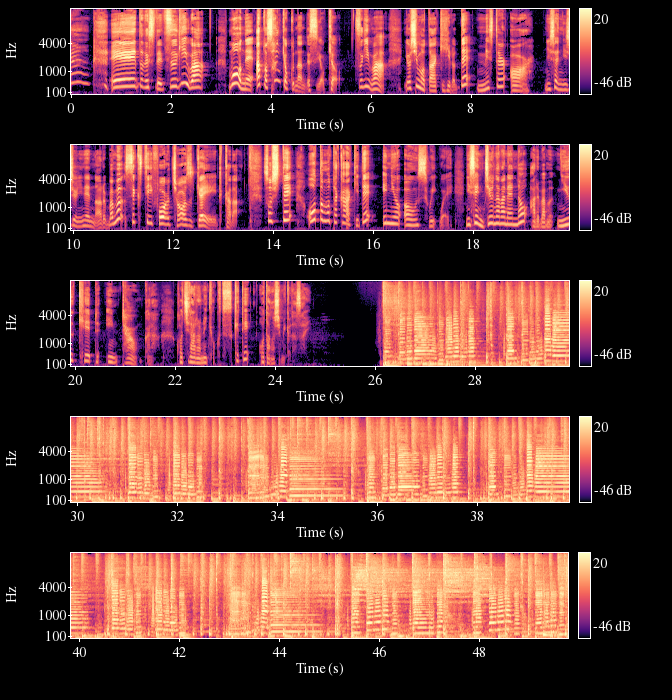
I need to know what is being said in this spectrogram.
えーとですね次はもうねあと3曲なんですよ今日。次は吉本明宏で Mr.R 2022年のアルバム64 Charles Gate からそして大友孝明で In Your Own Sweet Way 2017年のアルバム New Kid in Town からこちらの2曲続けてお楽しみください。Thank you. Thank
